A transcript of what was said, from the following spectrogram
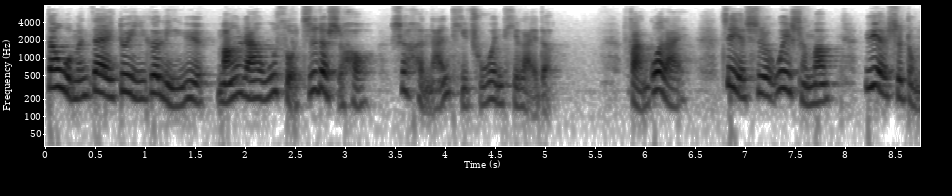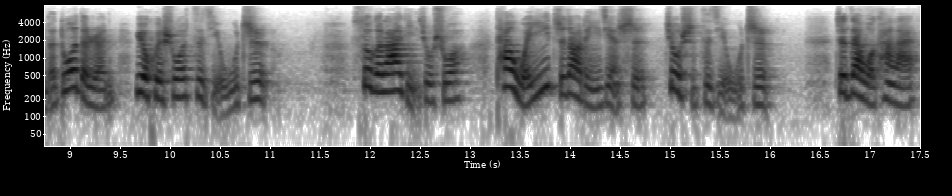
当我们在对一个领域茫然无所知的时候，是很难提出问题来的。反过来，这也是为什么越是懂得多的人，越会说自己无知。苏格拉底就说。他唯一知道的一件事就是自己无知，这在我看来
